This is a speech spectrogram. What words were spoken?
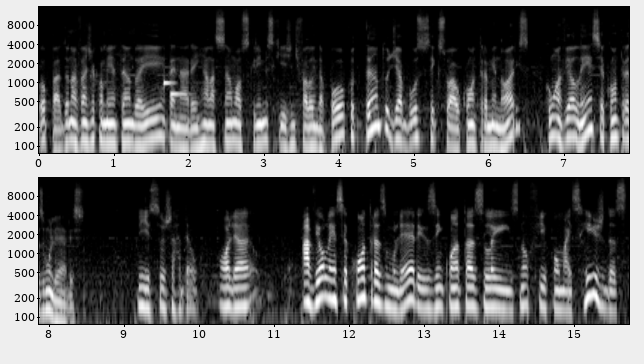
opa, Dona Vanja comentando aí, Tainara, em relação aos crimes que a gente falou ainda há pouco, tanto de abuso sexual contra menores, como a violência contra as mulheres. Isso, Jardel. Olha, a violência contra as mulheres, enquanto as leis não ficam mais rígidas,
